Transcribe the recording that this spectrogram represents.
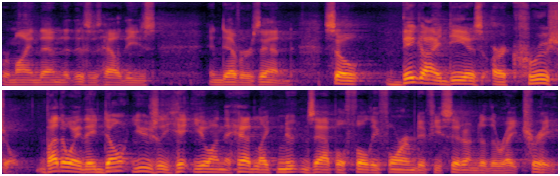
remind them that this is how these endeavors end. So big ideas are crucial. By the way, they don't usually hit you on the head like Newton's apple fully formed if you sit under the right tree.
